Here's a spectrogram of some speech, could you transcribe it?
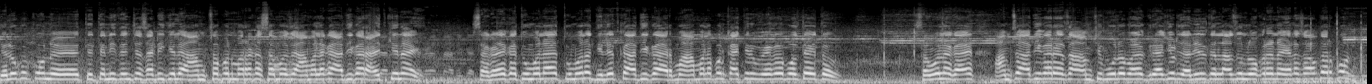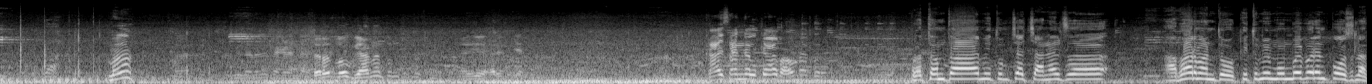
ते लोक कोण आहे ते त्यांनी त्यांच्यासाठी केलं. आमचा पण मराठा समाज आहे. आम्हाला काय अधिकार आहेत की नाही? सगळे काय तुम्हाला तुम्हाला दिलेत का अधिकार? मग आम्हाला पण काहीतरी वेगळं बोलता येतं. समजलं काय? आमचा अधिकार आहे. आमची मुलं बाळ ग्रॅज्युएट झालेली त्यांना अजून नोकऱ्या नाही. याला जबाबदार कोण? मग? शरद भाऊ घ्या ना तुमचं. हे. काय सांगाल? काय भावना? प्रथमतः मी तुमच्या चॅनलचं आभार मानतो की तुम्ही मुंबईपर्यंत पोहोचलात.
